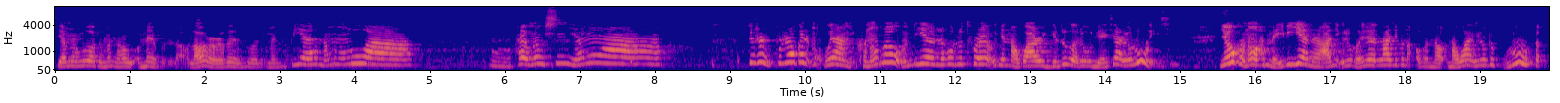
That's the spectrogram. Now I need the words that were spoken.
节目能录到什么时候，我们也不知道。老有人问说，你们毕业了还能不能录啊？嗯，还有没有新节目啊？就是不知道该怎么回答你。可能说我们毕业了之后，就突然有一天脑瓜儿一热，就连线又录了一期。也有可能我还没毕业呢，俺几个就合计拉鸡巴脑吧，脑脑瓜一热就不录了。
